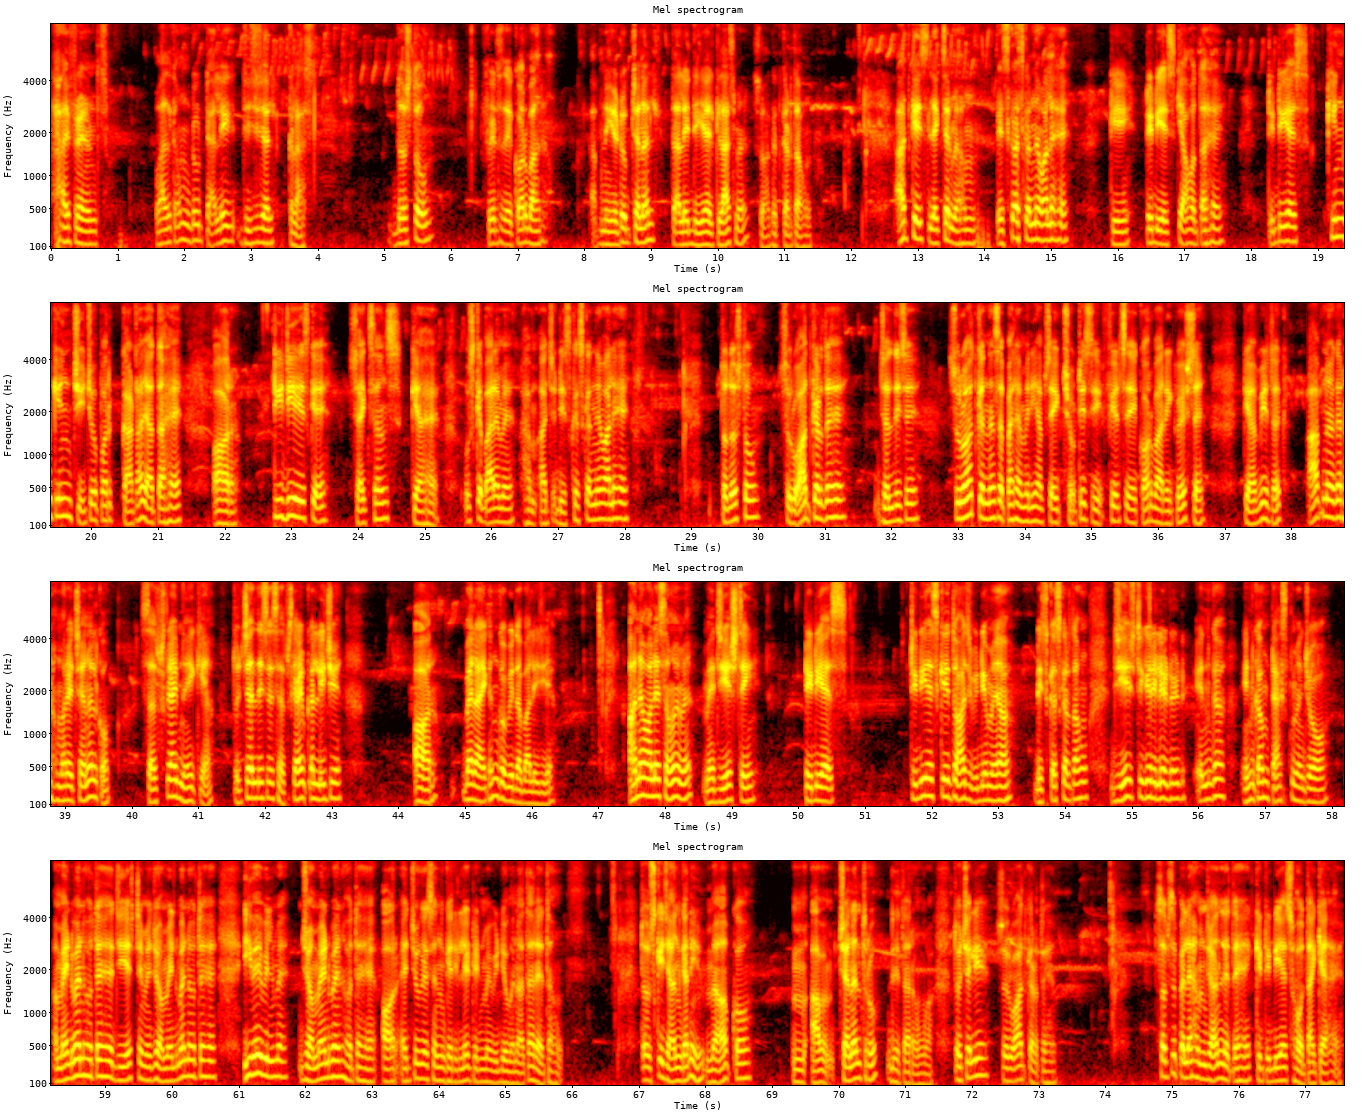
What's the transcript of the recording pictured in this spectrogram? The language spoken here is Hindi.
Hi friends welcome to Tally digital class दोस्तों, फिर से एक और बार अपने YouTube channel Tally digital class में स्वागत करता हूँ। आज के इस लेक्चर में हम डिस्कस करने वाले हैं कि टीडीएस क्या होता है टीडीएस किन किन चीज़ों पर काटा जाता है और टीडीएस के सेक्शंस क्या है, उसके बारे में हम आज डिस्कस करने वाले हैं तो दोस्तों, शुरुआत करते हैं, जल्दी से। शुरुआत करने से पहले मेरी आपसे एक छोटी सी फिर से एक और बार रिक्वेस्ट है कि अभी तक आपने अगर हमारे चैनल को सब्सक्राइब नहीं किया तो जल्दी से सब्सक्राइब कर लीजिए और बेल आइकन को भी दबा लीजिए। आने वाले समय में मैं जीएसटी टीडीएस टीडीएस की तो आज वीडियो में यहाँ डिस्कस करता हूँ। जीएसटी के रिलेटेड इनका इनकम टैक्स में जो अमेंडमेंट होते हैं जीएसटी में जो अमेंडमेंट होते हैं ई वे बिल में जो अमेंडमेंट होते हैं और एजुकेशन के रिलेटेड मैं वीडियो बनाता रहता हूँ। तो उसकी जानकारी मैं आपको आप चैनल थ्रू देता रहूँगा। तो चलिए शुरुआत करते हैं। सबसे पहले हम जान लेते हैं कि टीडीएस होता क्या है।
